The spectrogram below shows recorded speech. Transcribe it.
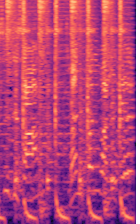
सी किसान रंगपन वाले के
